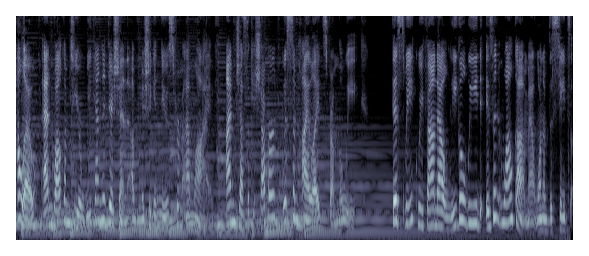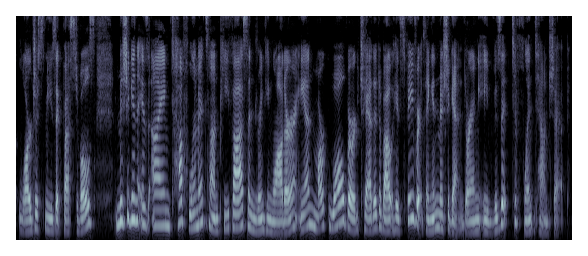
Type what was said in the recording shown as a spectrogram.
Hello, and welcome to your weekend edition of Michigan News from MLive. I'm Jessica Shepard with some highlights from the week. This week, we found out legal weed isn't welcome at one of the state's largest music festivals. Michigan is eyeing tough limits on PFAS and drinking water, and Mark Wahlberg chatted about his favorite thing in Michigan during a visit to Flint Township.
